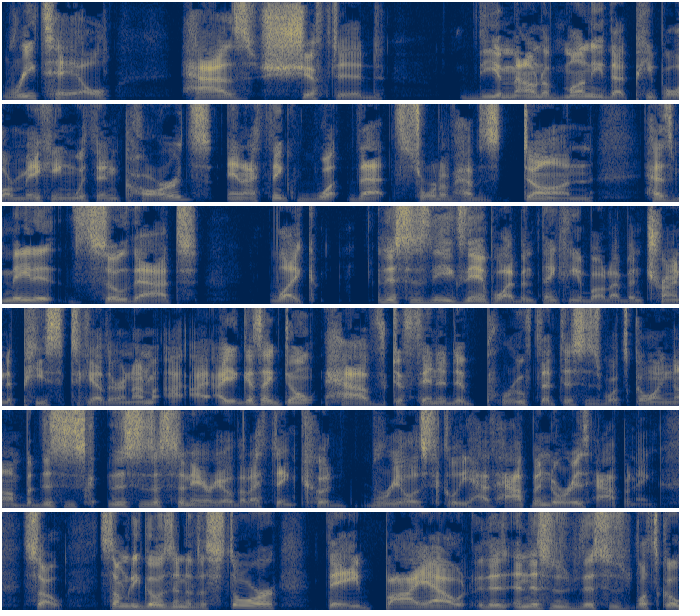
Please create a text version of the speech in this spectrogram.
retail has shifted the amount of money that people are making within cards, and I think what that sort of has done has made it so that like this is the example I've been thinking about. I've been trying to piece it together, and I'm I, I, guess I don't have definitive proof that this is what's going on, but this is this is a scenario that I think could realistically have happened or is happening. So somebody goes into the store, they buy out, and this is this is let's go.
